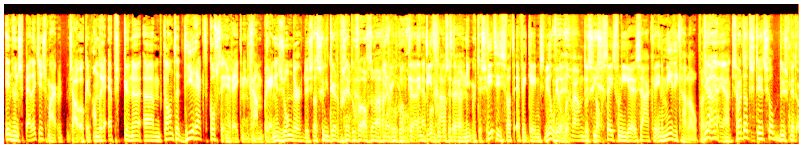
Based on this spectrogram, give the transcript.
in hun spelletjes, maar het zou ook in andere apps kunnen, ehm, klanten direct kosten in rekening gaan brengen zonder dus. Dat ze die 30% hoeven afdragen Ja, En, dit en Google gaat, zitten er niet meer tussen. Dit is wat Epic Games wilde. Wilde, waarom dus precies. nog steeds van die zaken in Amerika lopen. Ja, ja, maar dat is, dit dus met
